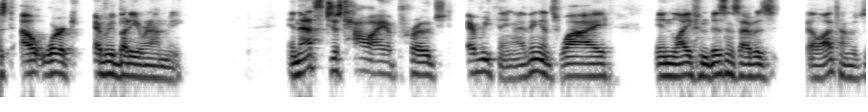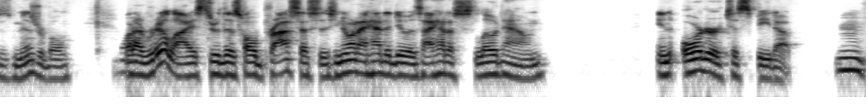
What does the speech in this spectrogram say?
just outwork everybody around me and that's just how i approached everything i think it's why in life and business i was a lot of times just miserable what I realized through this whole process is, you know, what I had to do is I had to slow down in order to speed up. Mm.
